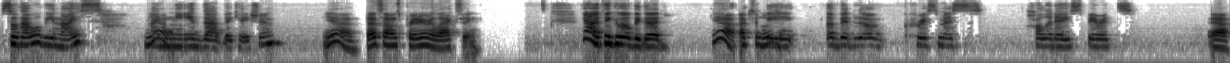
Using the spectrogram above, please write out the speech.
So that will be nice. Yeah. I need that vacation. Yeah, that sounds pretty relaxing. Yeah, I think it will be good. Yeah, absolutely. A bit of Christmas holiday spirits. Yeah.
